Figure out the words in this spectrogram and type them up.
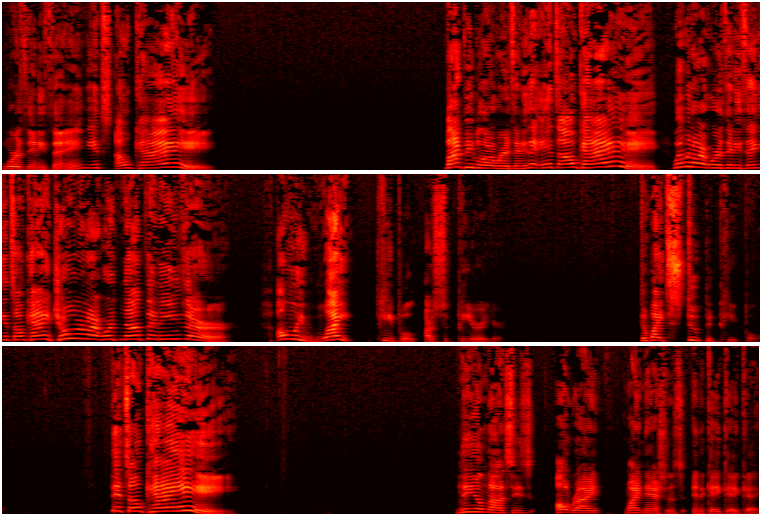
worth anything. It's okay. Black people aren't worth anything. It's okay. Women aren't worth anything. It's okay. Children aren't worth nothing either. Only white people are superior. The white stupid people. It's okay. Neo Nazis, alt right, white nationalists, and the KKK.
